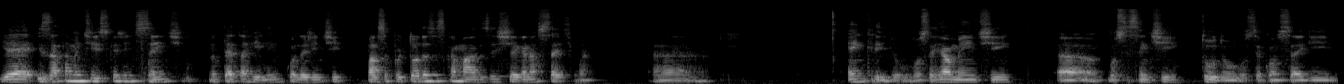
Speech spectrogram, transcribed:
E é exatamente isso que a gente sente no Theta Healing quando a gente passa por todas as camadas e chega na sétima. Uh, é incrível. Você realmente uh, você sente tudo, você consegue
